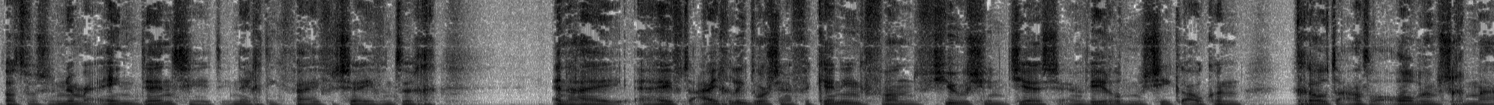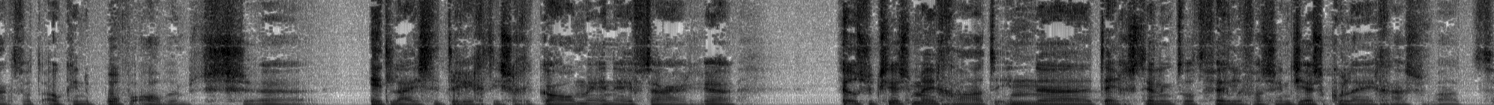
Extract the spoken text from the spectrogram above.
Dat was een nummer 1 dancehit in 1975. En hij heeft eigenlijk door zijn verkenning van fusion, jazz en wereldmuziek... ook een groot aantal albums gemaakt... wat ook in de popalbums uh, hitlijsten terecht is gekomen. En heeft daar uh, veel succes mee gehad... in tegenstelling tot vele van zijn jazzcollega's... wat,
